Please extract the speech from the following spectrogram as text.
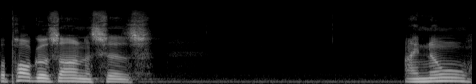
But Paul goes on and says, I know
